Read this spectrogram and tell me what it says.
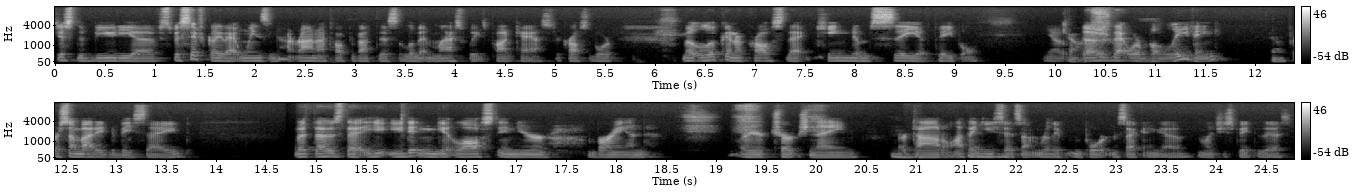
just the beauty of specifically that Wednesday night. Ryan, I talked about this a little bit in last week's podcast across the board, but looking across that kingdom sea of people, you know, Gosh. those that were believing Yeah. for somebody to be saved, but those that you, you didn't get lost in your brand or your church name or Mhm. title. I think you said something really important a second ago. I'll let you speak to this.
